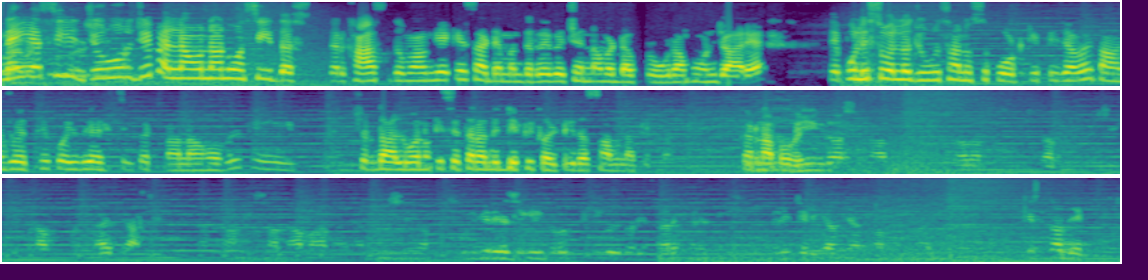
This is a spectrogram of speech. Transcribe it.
ਨਹੀਂ ਅਸੀਂ ਜ਼ਰੂਰ ਜੀ ਪਹਿਲਾਂ ਉਹਨਾਂ ਨੂੰ ਅਸੀਂ ਦਰਖਾਸਤ ਦੇਵਾਂਗੇ ਕਿ ਸਾਡੇ ਮੰਦਿਰ ਦੇ ਵਿੱਚ ਇੰਨਾ ਵੱਡਾ ਪ੍ਰੋਗਰਾਮ ਹੋਣ ਜਾ ਰਿਹਾ ਤੇ ਪੁਲਿਸ ਵੱਲੋਂ ਜ਼ਰੂਰ ਸਾਨੂੰ ਸਪੋਰਟ ਕੀਤੀ ਜਾਵੇ ਤਾਂ ਜੋ ਇੱਥੇ ਕੋਈ ਵੀ ਐਸੀ ਘਟਨਾ ਨਾ ਹੋਵੇ ਕਿ ਸ਼ਰਧਾਲੂਆਂ ਨੂੰ ਕਿਸੇ ਤਰ੍ਹਾਂ ਦੀ ਡਿਫਿਕਲਟੀ ਦਾ ਸਾਹਮਣਾ ਕੀਤਾ ਕਰਨਾ ਪਵੇ। ਤੁਸੀਂ ਆਪ ਸੁਣ ਵੀ ਰਹੇ ਕੋਈ ਬੜੀ ਸਾਰੇ ਮੇਰੀ ਜਿਹੜੀ ਆ ਕਿਸ ਤਰ੍ਹਾਂ ਦੇਖਦੇ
